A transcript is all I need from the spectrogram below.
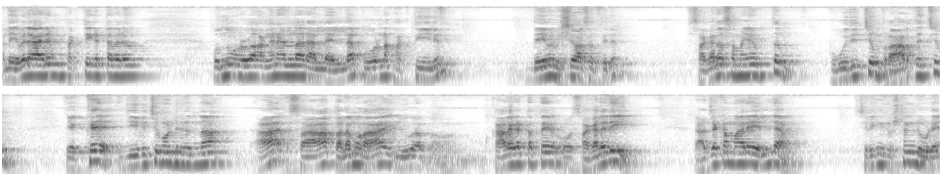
അല്ല ഇവരാരും ഭക്തി കെട്ടവരോ ഒന്നും ഉള്ള അങ്ങനെയുള്ളവരല്ല. എല്ലാം പൂർണ ഭക്തിയിലും ദൈവവിശ്വാസത്തിലും സകല സമയത്തും പൂജിച്ചും പ്രാർത്ഥിച്ചും ഒക്കെ ജീവിച്ചുകൊണ്ടിരുന്ന ആ ആ തലമുറ ആ കാലഘട്ടത്തെ സകലരെയും രാജാക്കന്മാരെ എല്ലാം ശരിക്കും കൃഷ്ണനിലൂടെ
